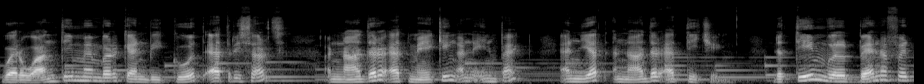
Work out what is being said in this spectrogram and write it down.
where one team member can be good at research, another at making an impact, and yet another at teaching. The team will benefit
